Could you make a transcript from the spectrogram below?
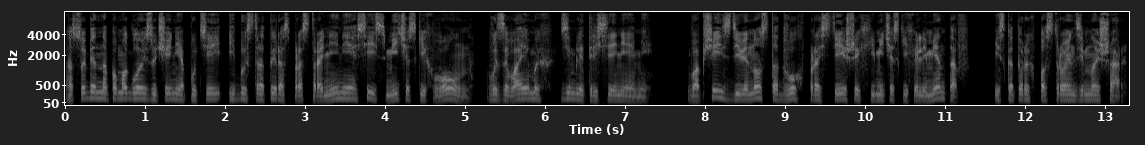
Особенно помогло изучение путей и быстроты распространения сейсмических волн, вызываемых землетрясениями. Вообще из 92 простейших химических элементов из которых построен земной шар,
